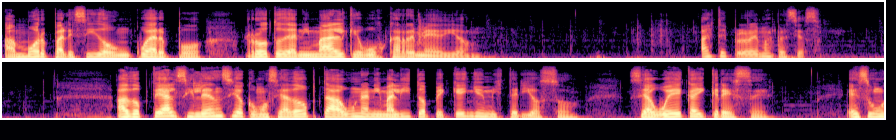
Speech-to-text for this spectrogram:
amor parecido a un cuerpo, roto de animal que busca remedio. Ah, este problema es precioso. Adopté al silencio como se adopta a un animalito pequeño y misterioso. Se ahueca y crece es un,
